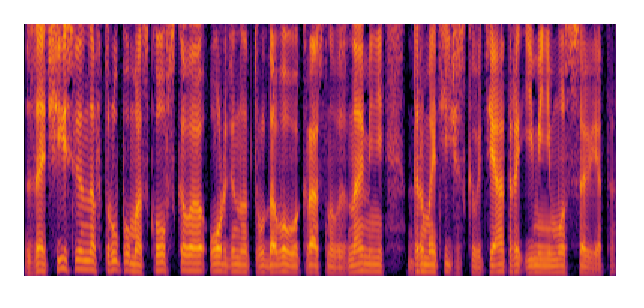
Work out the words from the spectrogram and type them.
зачислена в труппу Московского ордена Трудового Красного Знамени Драматического театра имени Моссовета.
